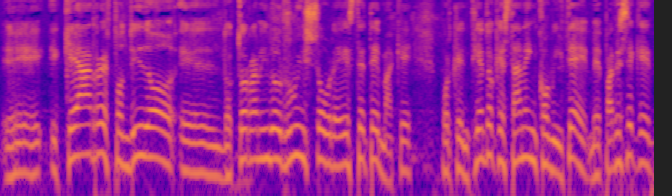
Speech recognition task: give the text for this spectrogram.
Eh, ¿Qué ha respondido el doctor Ramiro Ruiz sobre este tema? Que, porque entiendo que están en comité. Me parece que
